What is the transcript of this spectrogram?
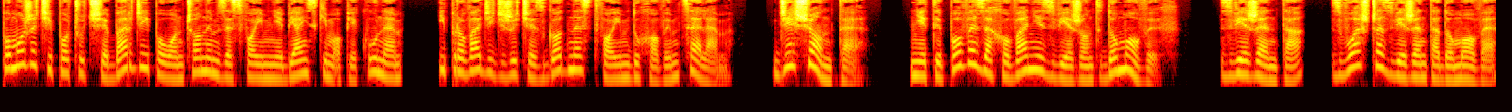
pomoże Ci poczuć się bardziej połączonym ze swoim niebiańskim opiekunem i prowadzić życie zgodne z Twoim duchowym celem. Dziesiąte. Nietypowe zachowanie zwierząt domowych. Zwierzęta, zwłaszcza zwierzęta domowe,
